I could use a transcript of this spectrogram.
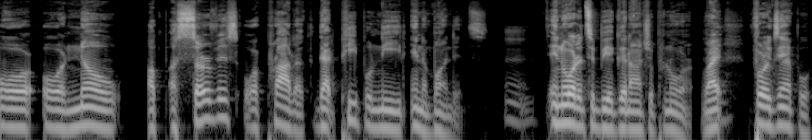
or or know a, a service or product that people need in abundance Mm. in order to be a good entrepreneur, right? Mhm. For example,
